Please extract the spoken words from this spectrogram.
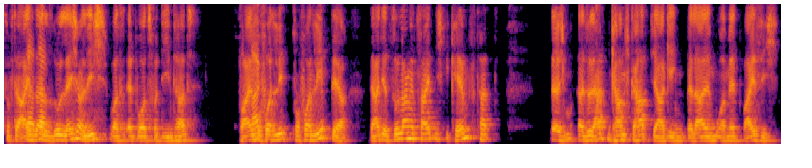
ist auf der einen da- Seite so lächerlich, was Edwards verdient hat. Vor allem, wovon, le wovon lebt der? Der hat jetzt so lange Zeit nicht gekämpft, hat, ja, also er hat einen Kampf gehabt, ja, gegen Belal Muhammad, weiß ich.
